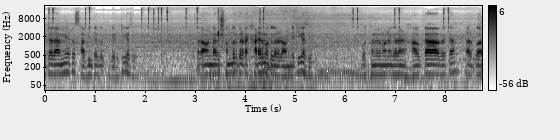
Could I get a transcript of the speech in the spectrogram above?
এটার আমি একটা সাবিতে করতে পারি ঠিক আছে? রাউন্ড আমি সুন্দর করে একটা খাটের মতো করে রাউন্ড দিই, ঠিক আছে? প্রথমে মনে করেন হালকা বেঁকা, তারপর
